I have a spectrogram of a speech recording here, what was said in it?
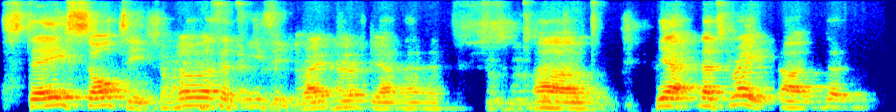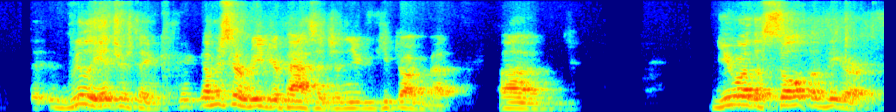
Stay salty. So none of us that's easy, right? Herb? Yeah. Mm-hmm. Um, yeah, that's great. Uh, the, really interesting. I'm just going to read your passage and you can keep talking about it. Um, you are the salt of the earth.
